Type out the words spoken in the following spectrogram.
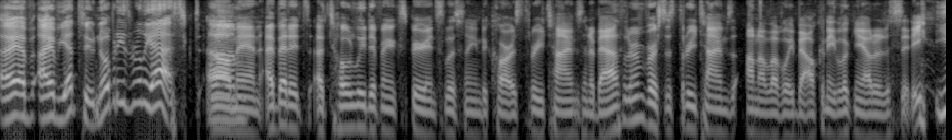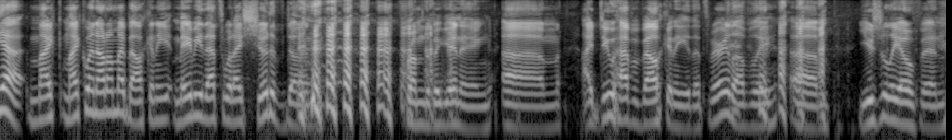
I have. I have yet to. Nobody's really asked. oh Um, man, I bet it's a totally different experience listening to Cars three times in a bathroom versus three times on a lovely balcony looking out at a city. Yeah, Mike. Mike went out on my balcony. Maybe that's what I should have done from the beginning. Um, I do have a balcony that's very lovely. Um, usually open.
